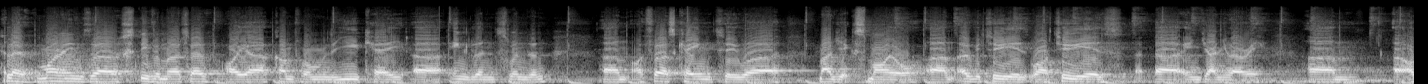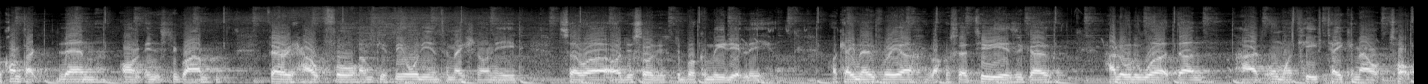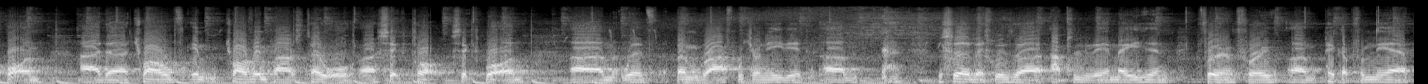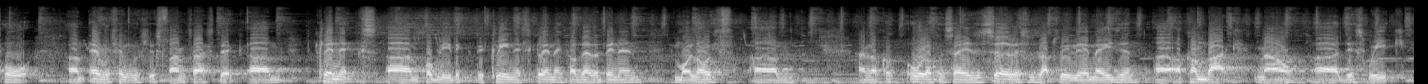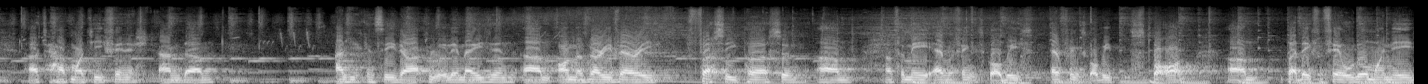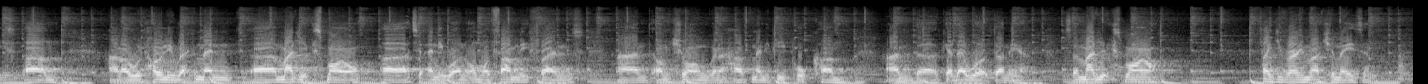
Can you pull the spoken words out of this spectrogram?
Hello, my name's uh, Stephen Murto. I uh, come from the UK, uh, England, Swindon. Um, I first came to uh, Magic Smile um, over two years, well, two years uh, in January. Um, I contacted them on Instagram, very helpful, um, give me all the information I need. So uh, I decided to book immediately. I came over here, like I said, two years ago, had all the work done, had all my teeth taken out, top, bottom, had uh, 12, Im 12 implants total, uh, six top, six bottom, um, with bone graft, which I needed. Um, the service was uh, absolutely amazing, through and through, um, pick up from the airport, um, everything was just fantastic. Um, clinics, um, probably the, the cleanest clinic I've ever been in in my life. Um, and like, all I can say is the service was absolutely amazing. Uh, I'll come back now uh, this week uh, to have my teeth finished and um, as you can see they're absolutely amazing. Um, I'm a very very fussy person um, and for me everything's got to be everything's got to be spot on um, but they fulfilled all my needs um, and I would highly recommend uh, Magic Smile uh, to anyone, all my family, friends, and I'm sure I'm going to have many people come and uh, get their work done here. So Magic Smile, thank you very much, amazing.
